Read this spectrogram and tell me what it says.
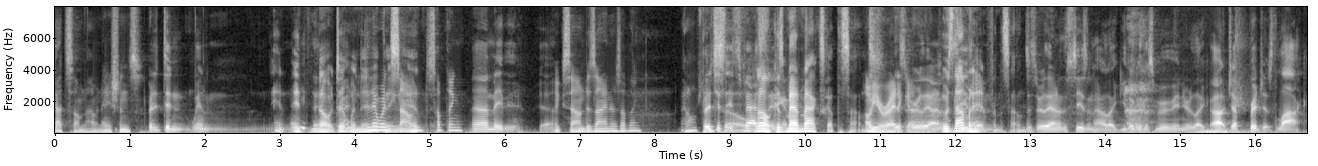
got some nominations. but it didn't win. it, it anything, no, it didn't right? win Didn't it win sound It- something Uh, maybe, yeah. like sound design or something? I don't But think it's just- so. it's no, because I Mad Max got the sounds. Oh, you're right. It got early on in It the was nominated season- for the sounds. This early on in the season, how like you look at this movie and you're like, oh, Jeff Bridges, lock.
